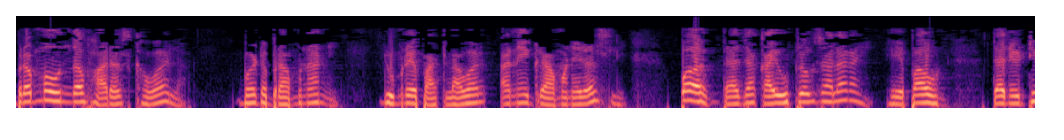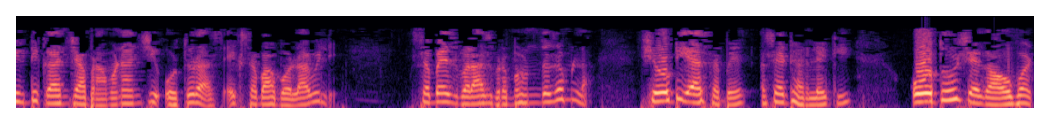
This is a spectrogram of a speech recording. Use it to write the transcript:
ब्रह्मउंद फारच खवळला. भट ब्राह्मणांनी डुमरे पाटलावर अनेक ग्रामणे रचली. पण त्याचा काही उपयोग झाला नाही. हे पाहून त्यांनी ठिकठिकाणच्या ब्राह्मणांची ओतुरास एक सभा बोलाविली. सभेस बराच ब्रह्मवृंद जमला. शेवटी या सभेत असे ठरले की ओतूरचे गावभट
